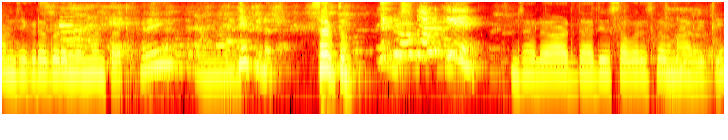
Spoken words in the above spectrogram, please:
आमच्या इकडं गडंगण म्हणतात काढ की. झालं आठ दहा दिवसावरच लग्न आली ती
